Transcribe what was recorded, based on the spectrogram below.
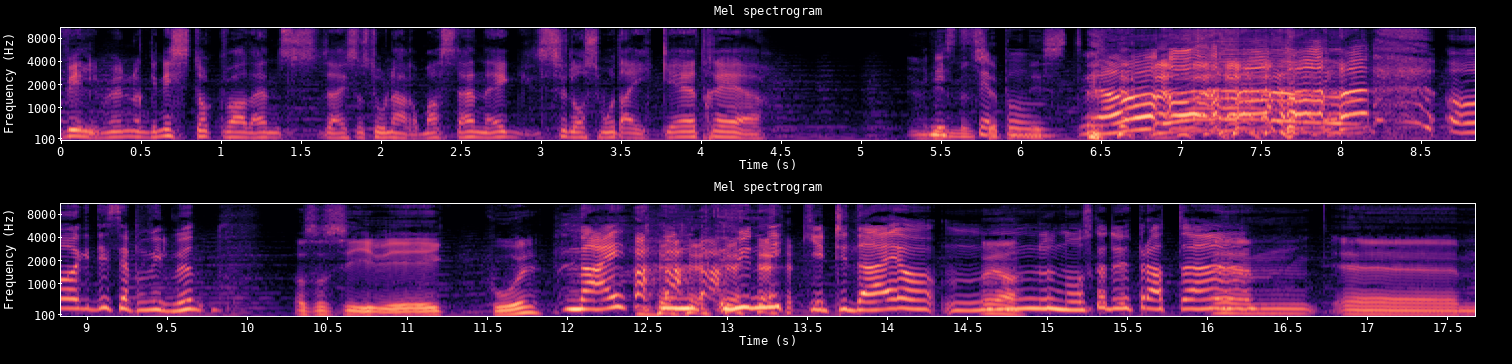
Vilmund og Gnistok var den, de som sto nærmest den. Jeg slåss mot eiketreet. Vilmund ser på Gnist. Ja, og de ser på Vilmund. Og så sier vi i kor Nei, hun, hun nikker til deg, og mm, ja. nå skal du prate. Um, um,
